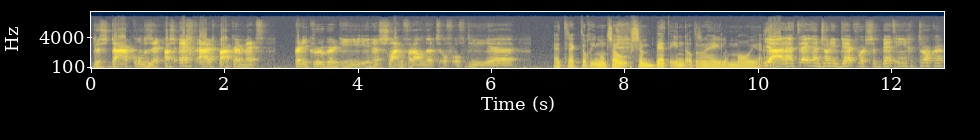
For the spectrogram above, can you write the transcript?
Dus daar konden ze pas echt uitpakken met Freddy Krueger die in een slang verandert. Of, of die. Hij trekt toch iemand zo zijn bed in. Dat is een hele mooie. Ja, Johnny Depp wordt zijn bed ingetrokken.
